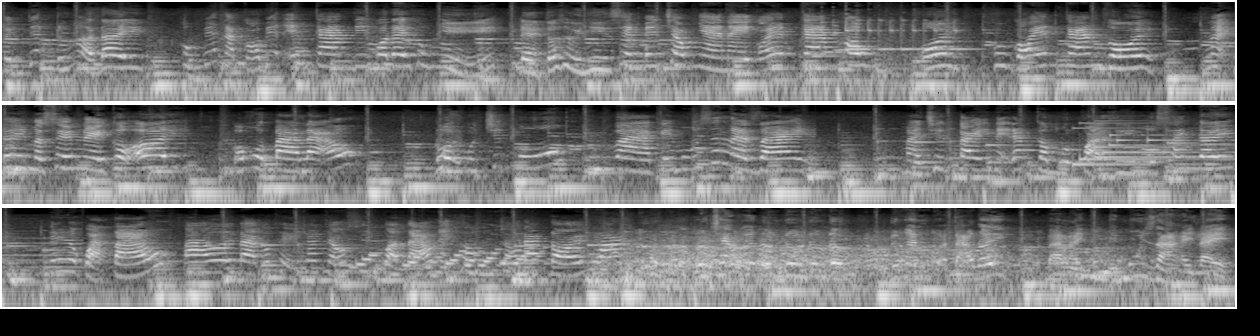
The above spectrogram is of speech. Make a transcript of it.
Nàng bạch tuyết đứng ở đây. Không biết là có biết em Cam đi qua đây không nhỉ? Để tôi thử nhìn xem bên trong nhà này có em Cam không. Ôi, không có em Cam rồi. Lại đây mà xem này cậu ơi. Có một bà lão Đội một chiếc mũ Và cái mũ rất là dài. Mà trên tay lại đang cầm một quả gì màu xanh đây? Đây là quả táo. Bà ơi bà có thể cho cháu xin quả táo này không? Cháu đang đói quá. Ôi trang đừng đừng đừng đừng. Đừng ăn quả táo đấy bà lại có cái mũi dài này.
